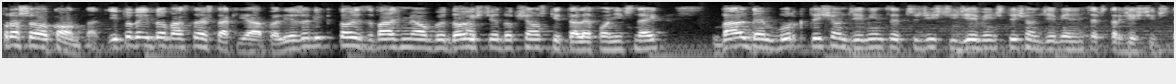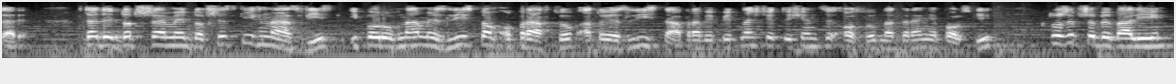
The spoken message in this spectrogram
proszę o kontakt. I tutaj do Was też taki apel. Jeżeli ktoś z Was miałby dojście do książki telefonicznej Waldenburg 1939-1944, wtedy dotrzemy do wszystkich nazwisk i porównamy z listą oprawców, a to jest lista prawie 15 tysięcy osób na terenie Polski, którzy przebywali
